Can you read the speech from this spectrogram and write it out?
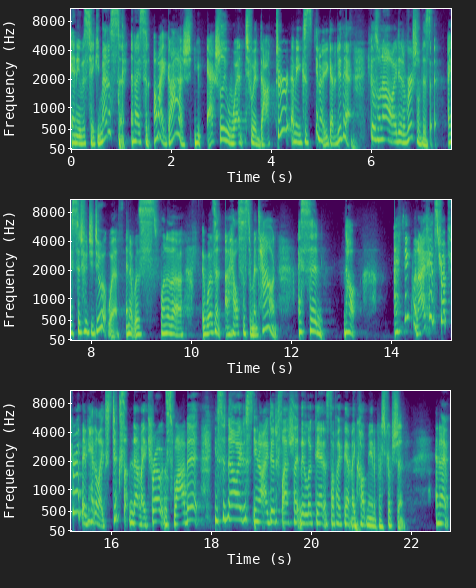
and he was taking medicine. And I said, Oh my gosh, you actually went to a doctor? I mean, cause you know, you got to do that. He goes, Well, no, I did a virtual visit. I I said, who'd you do it with? And it was one of the, it wasn't a health system in town. I said, now, I think when I've had strep throat, they've had to like stick something down my throat and swab it. He said, no, I just, you know, I did a flashlight. They looked at it and stuff like that. And they called me in a prescription. And I,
